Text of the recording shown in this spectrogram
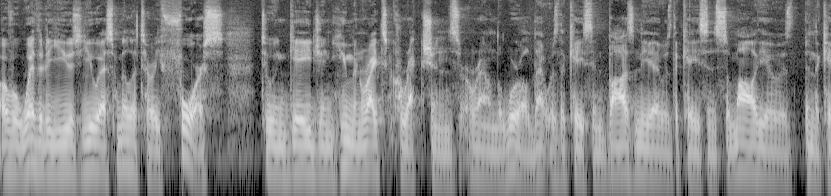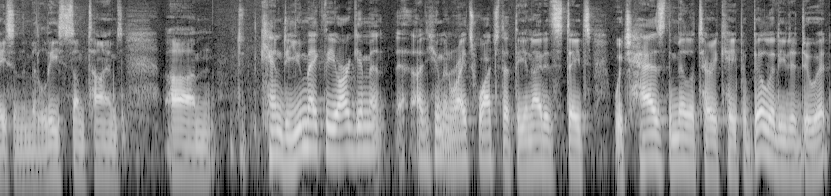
over whether to use U.S. military force to engage in human rights corrections around the world. That was the case in Bosnia, it was the case in Somalia, it has been the case in the Middle East sometimes. Um, Ken, do you make the argument at Human Rights Watch that the United States, which has the military capability to do it,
